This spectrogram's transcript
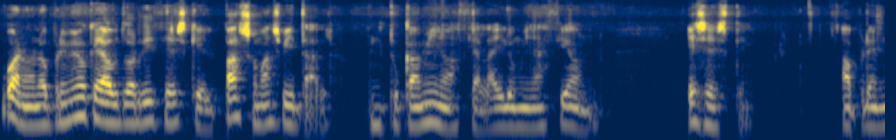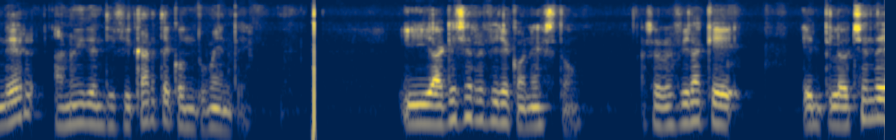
Bueno, lo primero que el autor dice es que el paso más vital en tu camino hacia la iluminación es este, aprender a no identificarte con tu mente. ¿Y a qué se refiere con esto? Se refiere a que entre el 80 y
